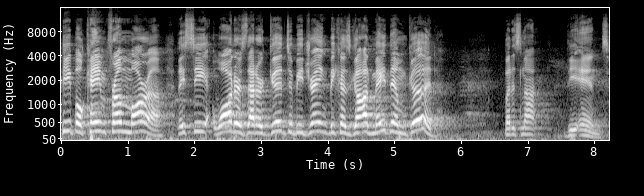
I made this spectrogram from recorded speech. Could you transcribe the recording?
people came from Marah, they see waters that are good to be drank because God made them good. But it's not the end.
